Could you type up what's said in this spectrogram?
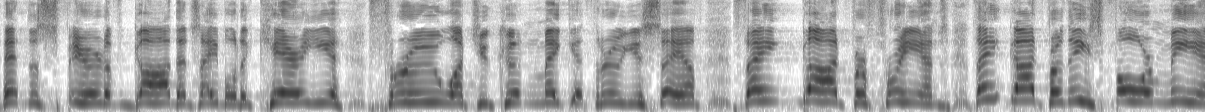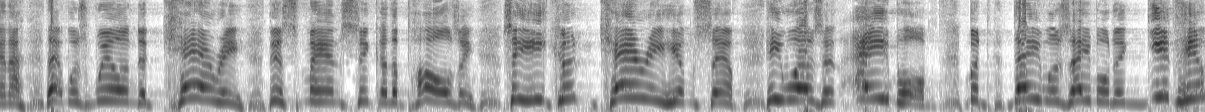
that the Spirit of God that's able to carry you through what you couldn't make it through yourself. Thank God for friends. Thank God for these four men that was willing to carry this man sick of the palsy. See, he couldn't carry himself. He wasn't able, but they was able to get him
